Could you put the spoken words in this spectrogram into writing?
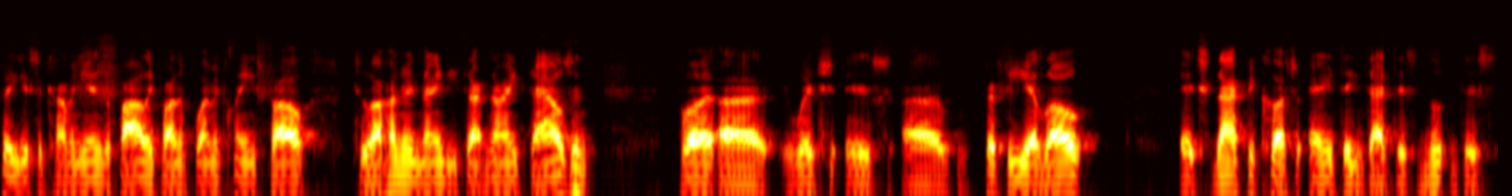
figures are coming in. The filing for unemployment claims fell to 199,000, for uh, which is a 50-year low. It's not because of anything that this new, this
